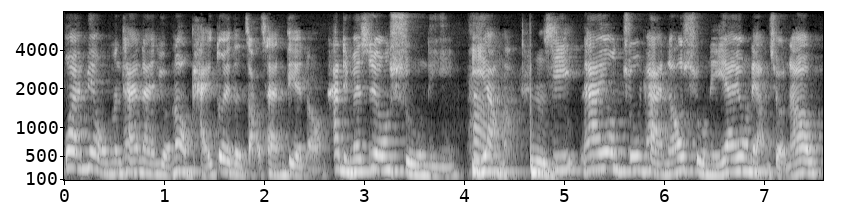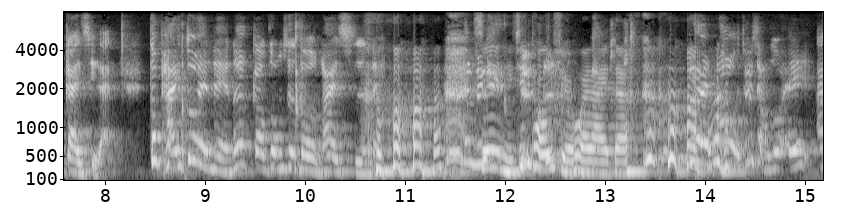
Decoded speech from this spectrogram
外面，我们台南有那种排队的早餐店哦，它里面是用薯泥一样嘛，鸡，它用猪排，然后薯泥一样用两球，然后盖起来，都排队呢，那个高中生都很爱吃呢。所以你去偷学回来的？对，然后我就想说，哎啊，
